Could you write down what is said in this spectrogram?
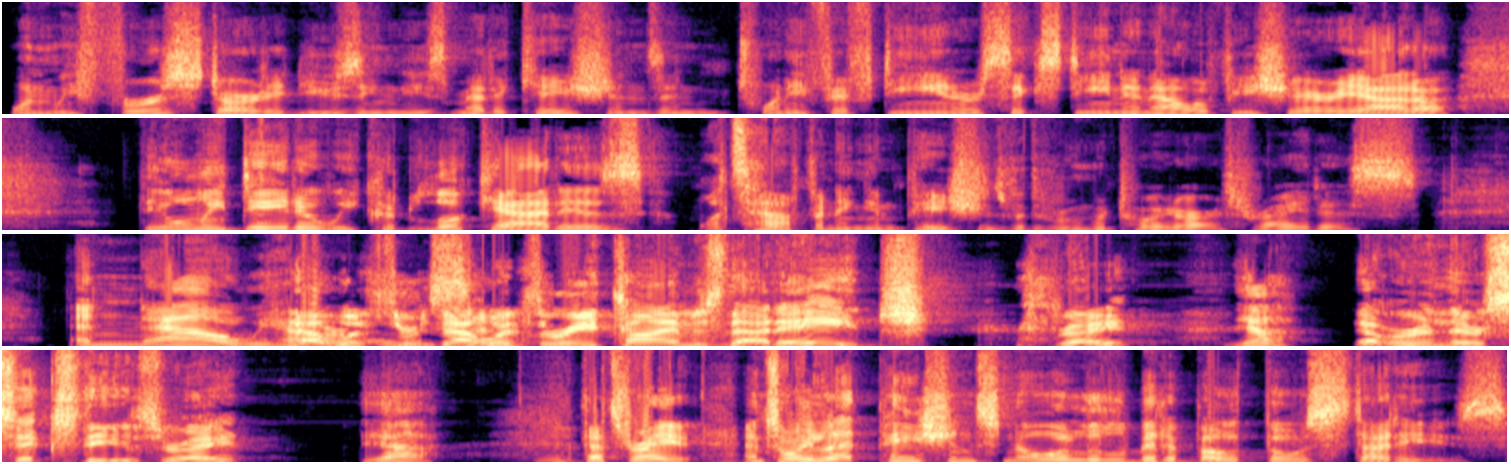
when we first started using these medications in 2015 or 16 in alopecia areata, the only data we could look at is what's happening in patients with rheumatoid arthritis. And now we have that was th- that were three times that age, right? yeah. That were in their 60s, right? Yeah. That's right. And so I let patients know a little bit about those studies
